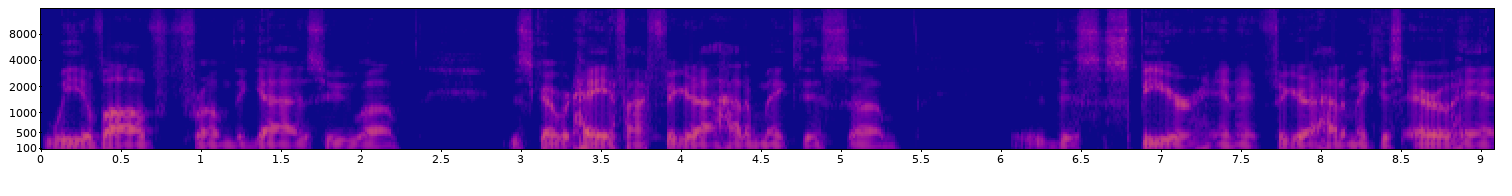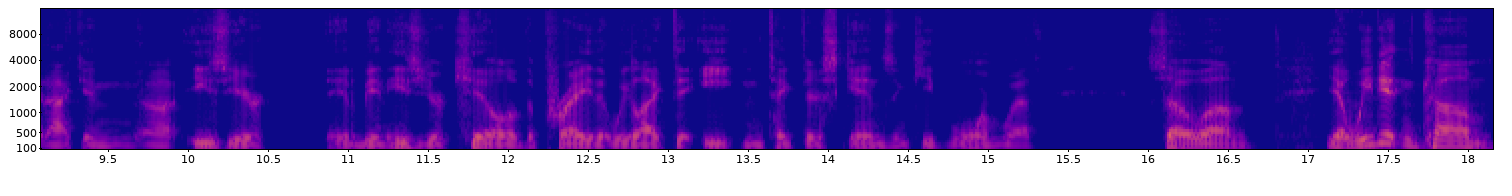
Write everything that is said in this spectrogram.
we evolved from the guys who uh, discovered, hey, if I figured out how to make this um, this spear and I out how to make this arrowhead, I can uh, easier. It'll be an easier kill of the prey that we like to eat and take their skins and keep warm with. So, um, yeah, we didn't come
